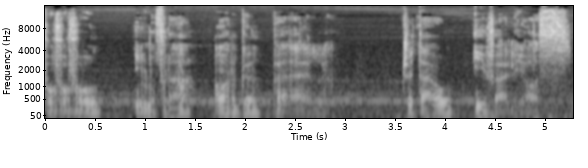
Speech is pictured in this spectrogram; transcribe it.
www.infra.org.pl Czytał Ivelios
